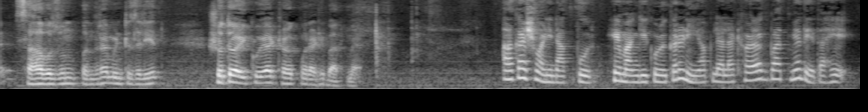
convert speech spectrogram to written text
आहे सहा वाजून पंधरा मिनिटं झाली आहेत. श्रोतो ऐकूया ठळक मराठी बातम्या. आकाशवाणी नागपूर. हेमांगी कुलकर्णी आपल्याला ठळक बातम्या देत आहे.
